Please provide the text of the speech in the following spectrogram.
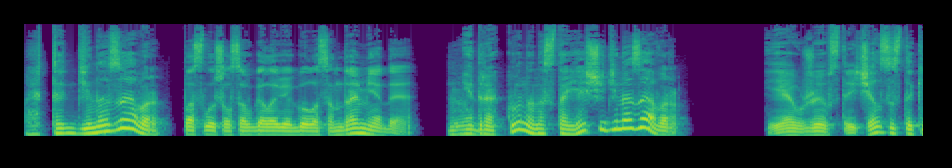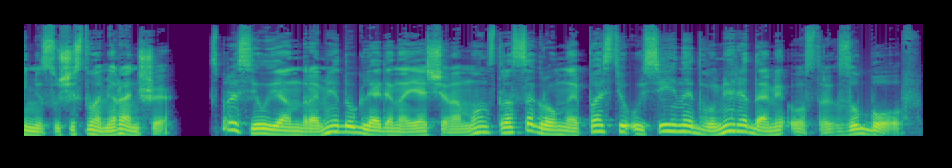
«Это динозавр!» – послышался в голове голос Андромеды. «Не дракон, а настоящий динозавр!» «Я уже встречался с такими существами раньше», – спросил я Андромеду, глядя на ящера-монстра с огромной пастью, усеянной двумя рядами острых зубов.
